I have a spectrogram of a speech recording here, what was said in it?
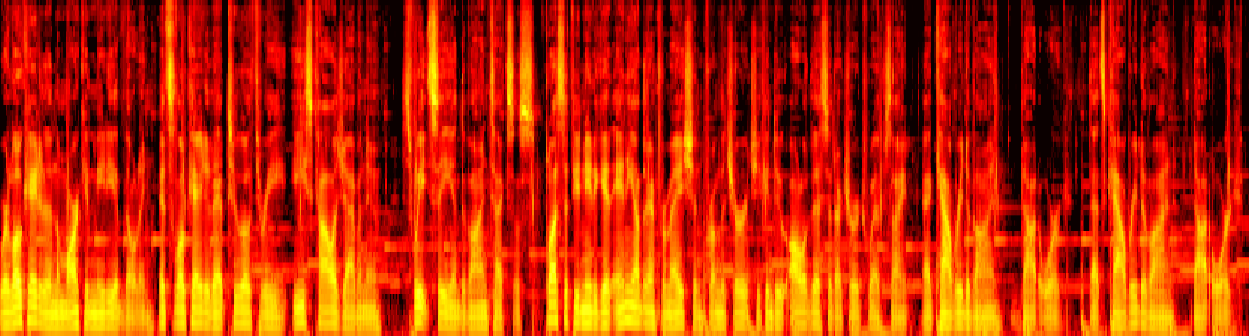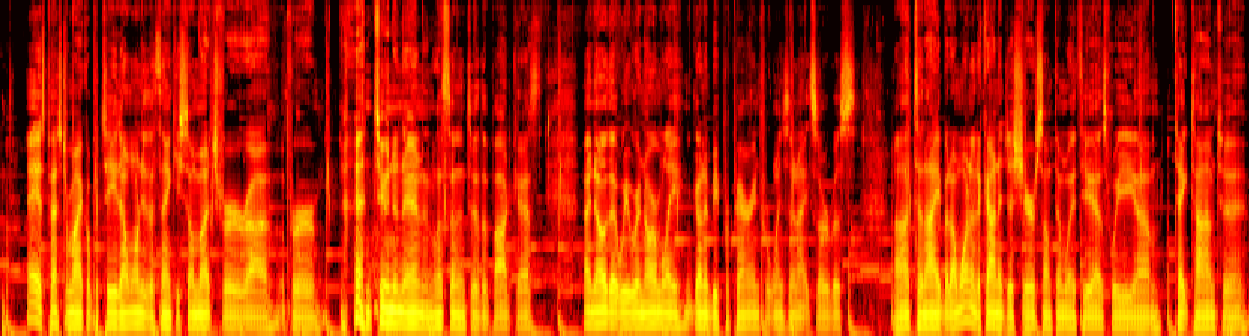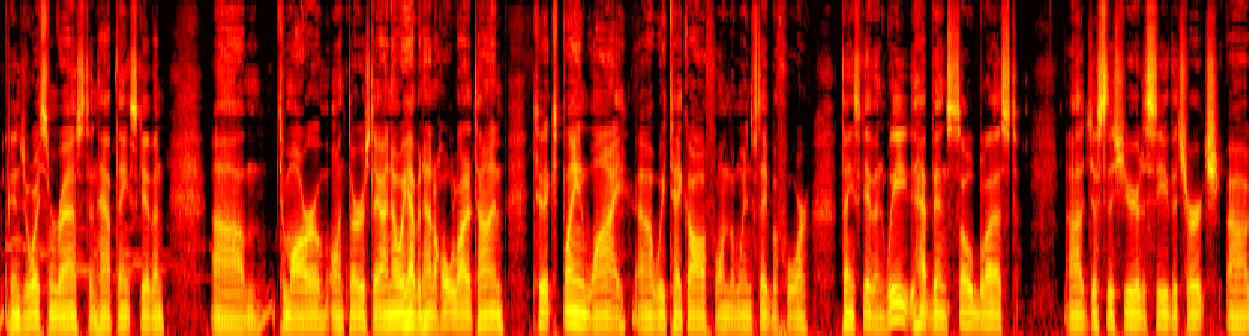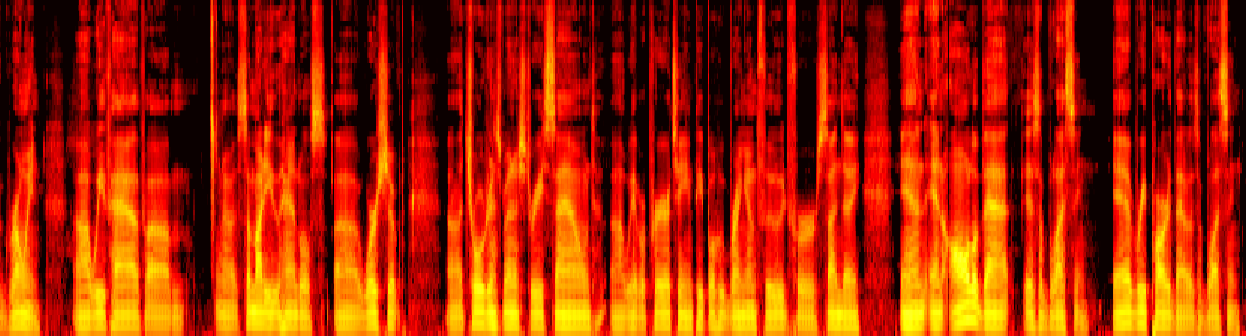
We're located in the Market Media Building. It's located at 203 East College Avenue, Suite C in Devine, Texas. Plus, if you need to get any other information from the church, you can do all of this at our church website at calvarydevine.org. That's calvarydevine.org. Hey, it's Pastor Michael Petit. I wanted to thank you so much for uh, for tuning in and listening to the podcast. I know that we were normally going to be preparing for Wednesday night service uh, tonight, but I wanted to kind of just share something with you as we um, take time to enjoy some rest and have Thanksgiving um, tomorrow on Thursday. I know we haven't had a whole lot of time to explain why uh, we take off on the Wednesday before Thanksgiving. We have been so blessed uh, just this year to see the church uh, growing. Uh, we've have um, uh, somebody who handles uh, children's ministry, sound. we have a prayer team, people who bring in food for Sunday, and and all of that is a blessing. Every part of that is a blessing.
